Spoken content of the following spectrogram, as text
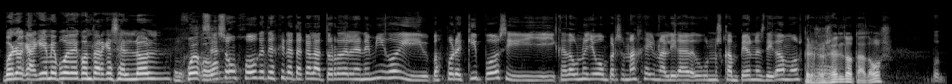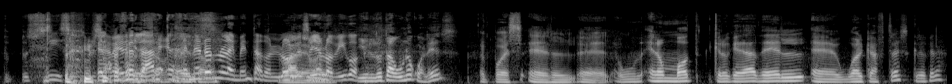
Bueno, que alguien me puede contar qué es el LOL. ¿Un juego? O sea, es un juego que tienes que ir a atacar la torre del enemigo y vas por equipos y, y cada uno lleva un personaje y una liga de unos campeones, digamos. Pero eso es el Dota 2. Pues, pues sí, sí. Pero, a ver, Perfect el, género no lo ha inventado el LoL, Vale, eso ya lo digo. ¿Y el Dota 1 cuál es? Pues el, el- un- era un mod, creo que era del eh, Warcraft 3, creo que era.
